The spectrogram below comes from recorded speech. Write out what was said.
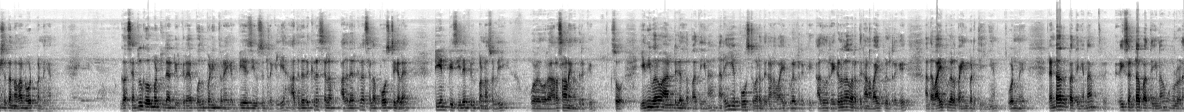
விஷயத்த நல்லா நோட் பண்ணுங்கள் சென்ட்ரல் கவர்மெண்ட்டில் இருக்கிற பொதுப்பணித்துறைகள் பிஎஸ்யூஸ்ன்னு இருக்கு இல்லையா? அதில் இருக்கிற சில அதில் இருக்கிற சில போஸ்ட்டுகளை டிஎன்பிசியிலே ஃபில் பண்ண சொல்லி ஒரு ஒரு அரசாணை வந்திருக்கு. ஸோ இனி வரும் ஆண்டுகளில் பார்த்தீங்கன்னா நிறைய போஸ்ட் வர்றதுக்கான வாய்ப்புகள் இருக்குது அதுவும் ரெகுலராக வர்றதுக்கான வாய்ப்புகள் இருக்குது அந்த வாய்ப்புகளை பயன்படுத்திக்கிங்க. ஒன்று ரெண்டாவது பார்த்தீங்கன்னா ரீசெண்டாக பார்த்தீங்கன்னா உங்களோட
